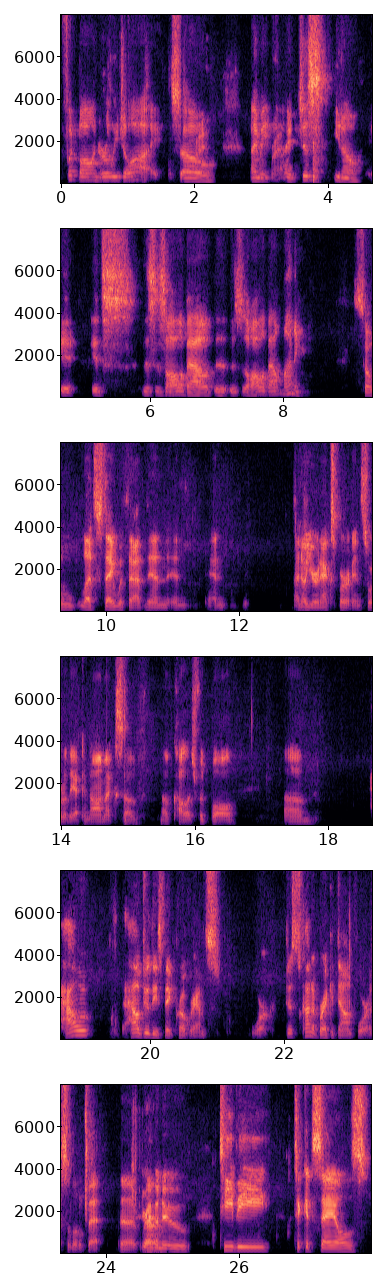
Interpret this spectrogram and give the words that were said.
football in early July. So, right. I mean, right. I just, you know, it it's this is all about this is all about money. So let's stay with that then, and and I know you're an expert in sort of the economics of of college football. Um, how how do these big programs work? Just kind of break it down for us a little bit the sure. revenue, TV, ticket sales,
